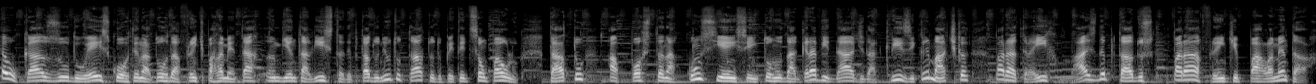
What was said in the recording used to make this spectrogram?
É o caso do ex-coordenador da Frente Parlamentar Ambientalista, deputado Nilton Tato, do PT de São Paulo. Tato aposta na consciência em torno da gravidade da crise climática para atrair mais deputados para a frente parlamentar.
